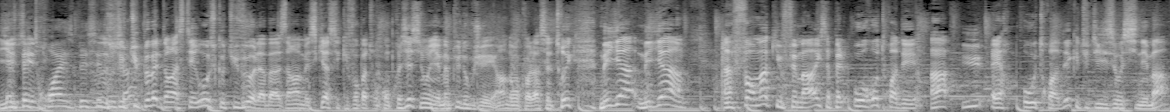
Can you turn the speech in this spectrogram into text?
il y a- MP3, SBC, tout tu, ça? tu peux mettre dans la stéréo ce que tu veux à la base, hein, mais ce qu'il y a c'est qu'il faut pas trop compresser, sinon il y a même plus d'objets. hein, donc voilà, c'est le truc. Mais il y a, mais y a un, un format qui me fait marrer qui s'appelle Euro 3D, A-U-R-O 3D, qui est utilisé cinéma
